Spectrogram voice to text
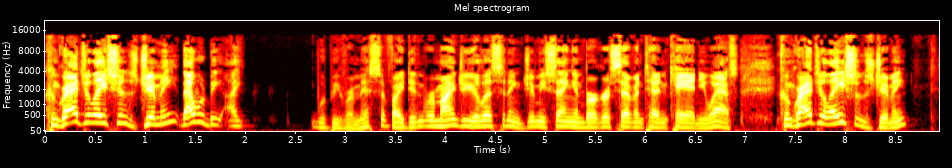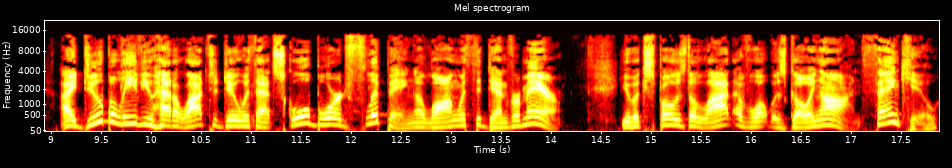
Congratulations, Jimmy. That would be I would be remiss if I didn't remind you you're listening. Jimmy Sengenberger, 710 KNUS. Congratulations, Jimmy. I do believe you had a lot to do with that school board flipping along with the Denver mayor. You exposed a lot of what was going on. Thank you.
